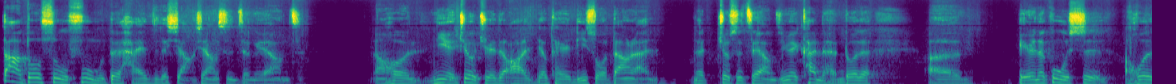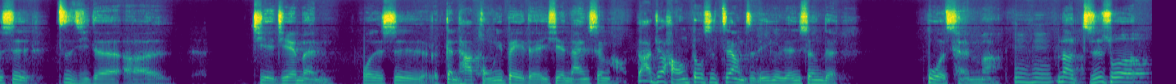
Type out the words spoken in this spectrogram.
大多数父母对孩子的想象是这个样子，然后你也就觉得啊，OK，理所当然，那就是这样子，因为看的很多的呃别人的故事啊，或者是自己的呃姐姐们。或者是跟他同一辈的一些男生，好，大家好像都是这样子的一个人生的过程嘛。嗯哼。那只是说，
